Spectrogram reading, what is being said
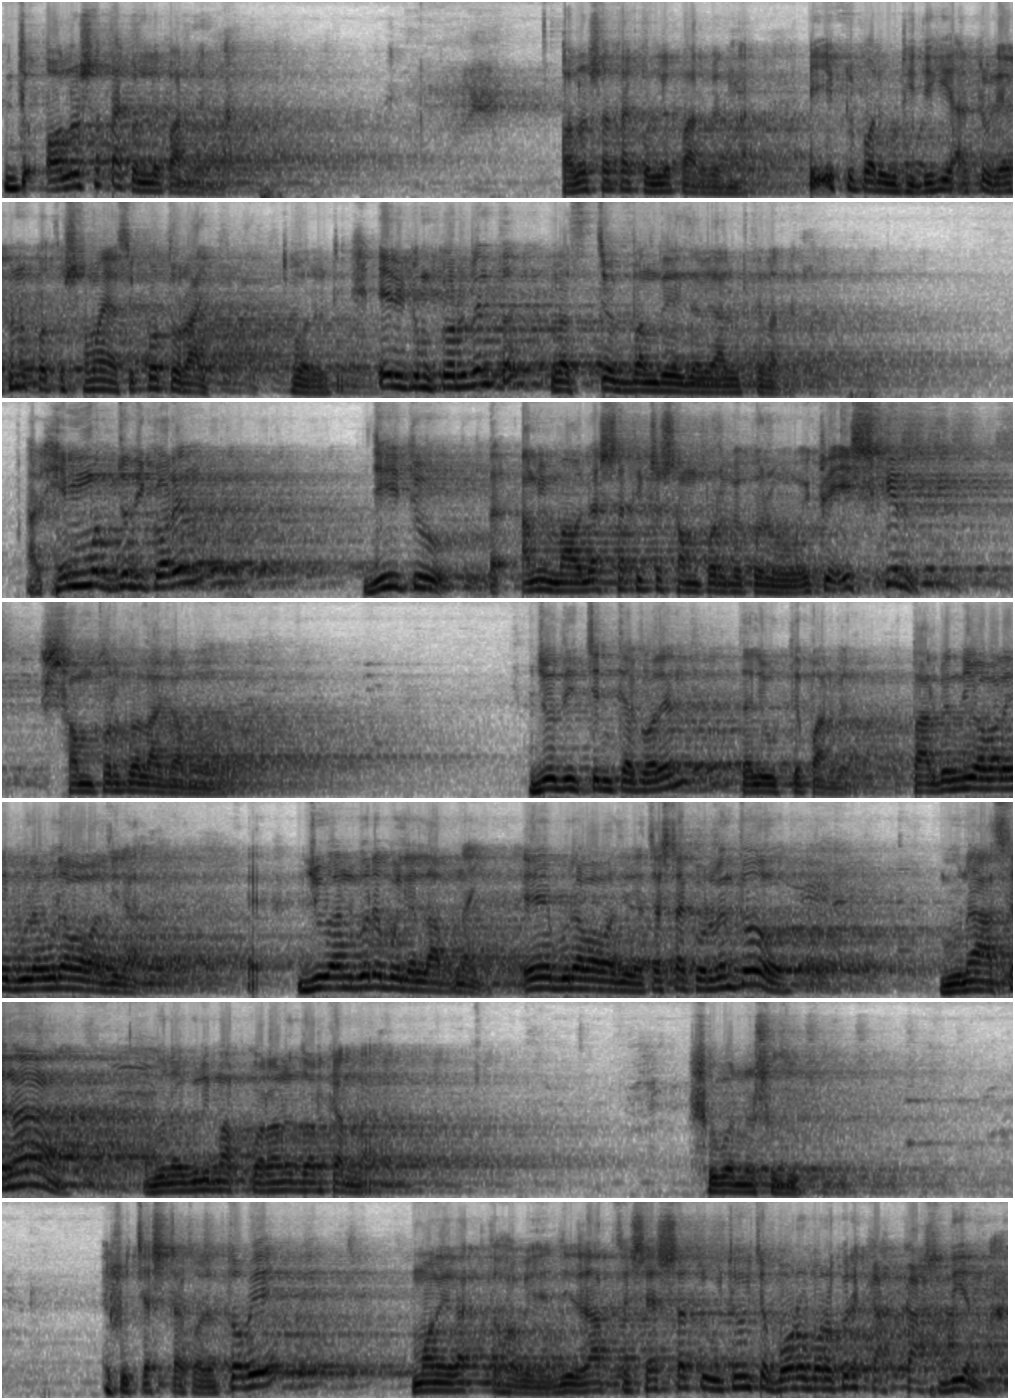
কিন্তু অলসতা করলে পারবেন না। অলসতা করলে পারবেন না। এই একটু পরে উঠি, দেখি আর একটু এখনও কত সময় আছে, কত রাত পরে উঠি। এরকম করবেন তো চোখ বন্ধ হয়ে যাবে আর উঠতে পারবেন আর হিম্মত যদি করেন যেহেতু আমি মাওলার সাথে একটু সম্পর্ক করব, একটু ইস্কের সম্পর্ক লাগাবো। যদি চিন্তা করেন, তাহলে উঠতে পারবেন। পারবেন নি বাবার, এই বুড়া বুড়া বাবাজিরা? জুয়ান করে বলে লাভ নাই। এ বুড়া বাবাজিরা, চেষ্টা করবেন তো? গুণা আছে না? গুণাগুলি মাফ করানোর দরকার না। সুবর্ণ সুযোগ। একটু চেষ্টা করে তবে মনে রাখতে হবে যে রাত্রে শেষ রাত্রে উঠে উঠে বড় বড় করে কাশ দিয়েন না।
